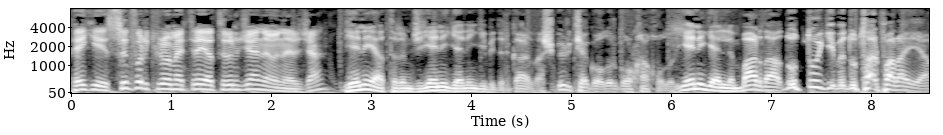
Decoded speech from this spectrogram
Peki sıfır kilometre yatırımcıya ne önereceksin? Yeni yatırımcı yeni gelin gibidir kardeş. Ürkek olur korkak olur. Yeni gelin bardağı tuttuğu gibi tutar parayı ya.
